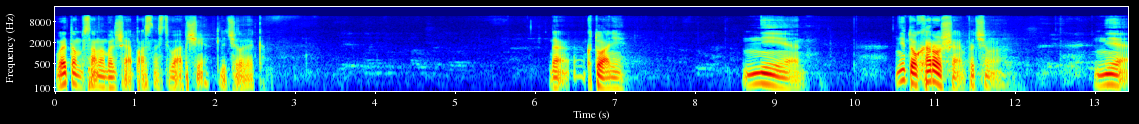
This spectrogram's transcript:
В этом самая большая опасность вообще для человека. Да, кто они? Нет. Не то хорошее. Почему? Не.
